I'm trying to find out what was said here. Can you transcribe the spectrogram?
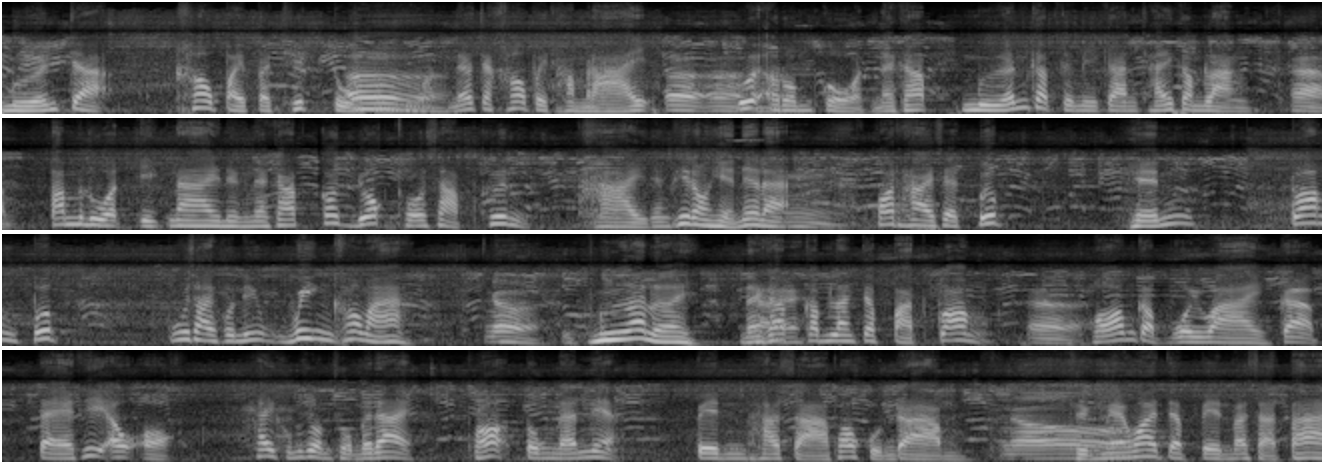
เหมือนจะ เข้าไปประชิดตัวเออตำรวจแล้วจะเข้าไปทำร้ายเออเออด้วยอารมณ์โกรธนะครับ เหมือนกับจะมีการใช้กำลังครับตำรวจอีกนายหนึ่งนะครับ ก็ยกโทรศัพท์ขึ้นถ่ายอย่างที่เราเห็นเนี่ยแหละอืมพอถ่ายเสร็จปุ๊บ เห็นกล้องปุ๊บ ผู้ชายคนนี้วิ่งเข้ามาเออเมื่อเลยนะครับไหนกำลังจะปัดกล้องเออพร้อมกับโวยวายครับแต่ที่เอาออกให้คุณผู้ชมชมไม่ได้ เพราะตรงนั้นเนี่ยเป็นภาษาพ่อขุนรามอ๋อถึงแม้ว่าจะเป็นภาษาใต้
